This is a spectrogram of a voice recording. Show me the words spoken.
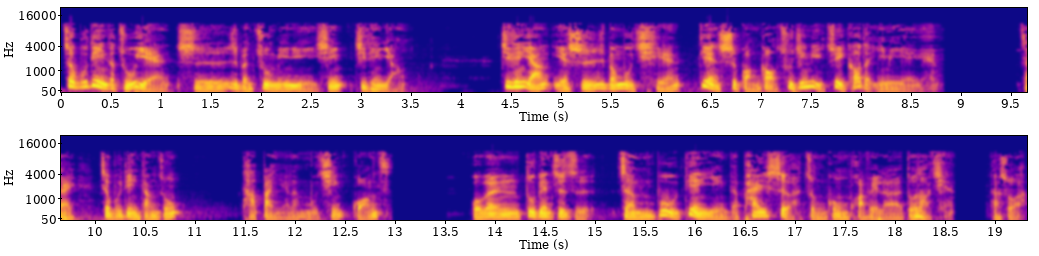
这部电影的主演是日本著名女影星吉田羊。吉田羊也是日本目前电视广告出镜率最高的一名演员，在这部电影当中，他扮演了母亲广子。我问渡边之子，整部电影的拍摄总共花费了多少钱？他说：“啊，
